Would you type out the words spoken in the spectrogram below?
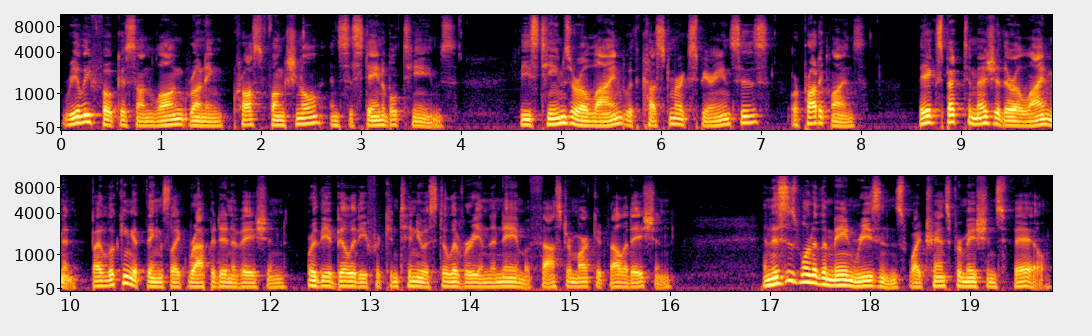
really focus on long running, cross functional, and sustainable teams. These teams are aligned with customer experiences or product lines. They expect to measure their alignment by looking at things like rapid innovation or the ability for continuous delivery in the name of faster market validation. And this is one of the main reasons why transformations fail.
